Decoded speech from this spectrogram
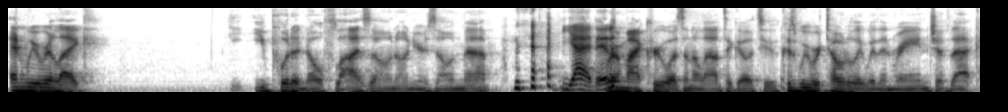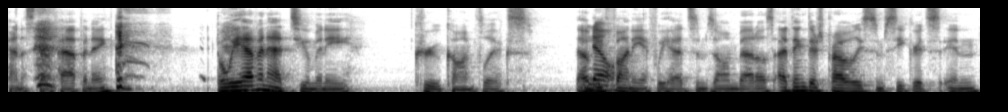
and we were like, you put a no fly zone on your zone map Yeah, I did. where my crew wasn't allowed to go to because we were totally within range of that kind of stuff happening. but we haven't had too many crew conflicts. That would No. be funny if we had some zone battles. I think there's probably some secrets in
